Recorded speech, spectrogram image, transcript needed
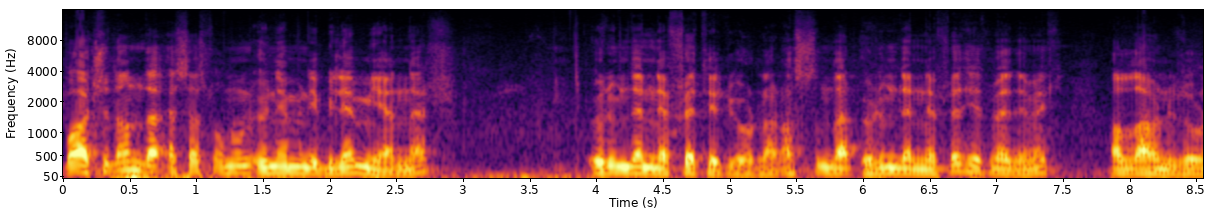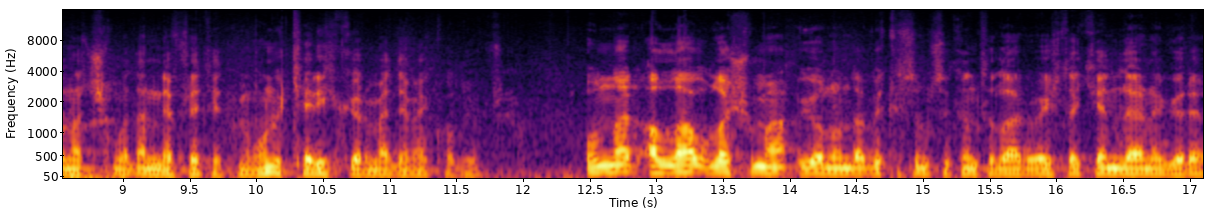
Bu açıdan da esas onun önemini bilemeyenler ölümden nefret ediyorlar. Aslında ölümden nefret etme demek Allah'ın huzuruna çıkmadan nefret etme, onu kerih görme demek oluyor. Onlar Allah'a ulaşma yolunda bir kısım sıkıntılar ve işte kendilerine göre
